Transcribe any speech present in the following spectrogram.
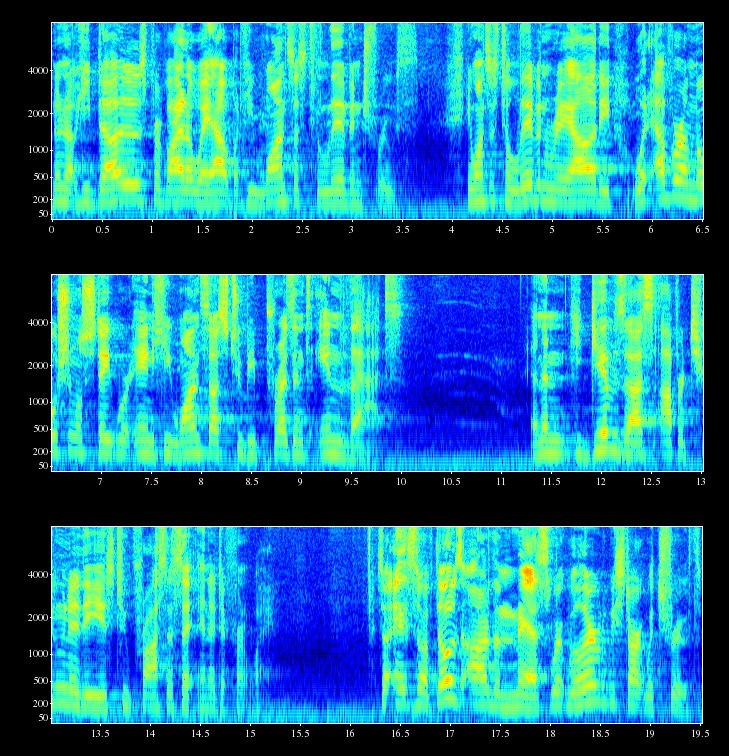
No, no, he does provide a way out, but he wants us to live in truth. He wants us to live in reality. Whatever emotional state we're in, he wants us to be present in that. And then he gives us opportunities to process it in a different way. So, eh, so if those are the myths, where, where do we start with truth?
